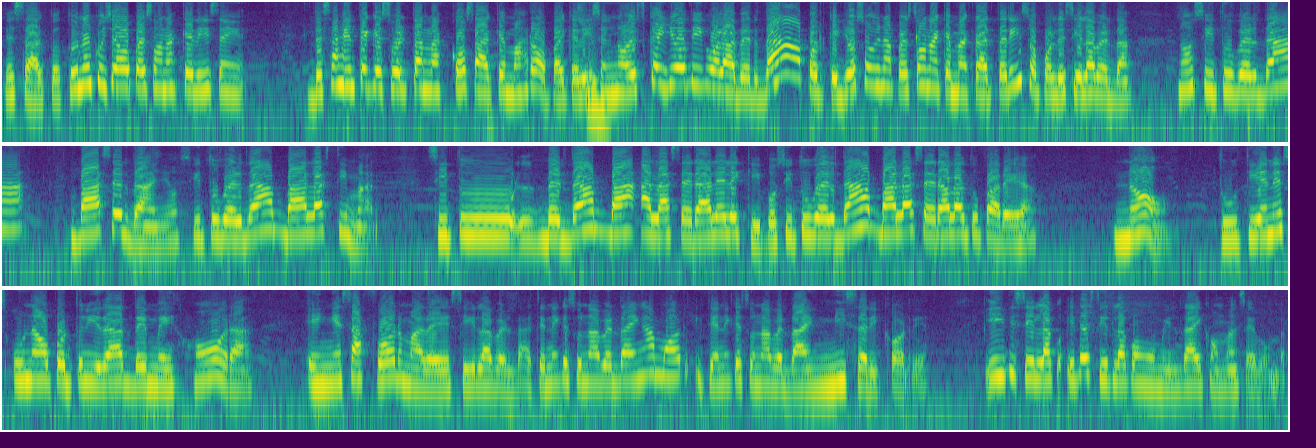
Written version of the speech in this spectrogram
Exacto. Tú no has escuchado personas que dicen, de esa gente que sueltan las cosas a quemar ropa y que dicen, no, es que yo digo la verdad porque yo soy una persona que me caracterizo por decir la verdad. No, si tu verdad va a hacer daño, si tu verdad va a lastimar, si tu verdad va a lacerar el equipo, si tu verdad va a lacerar a tu pareja, no, tú tienes una oportunidad de mejora en esa forma de decir la verdad. Tiene que ser una verdad en amor y tiene que ser una verdad en misericordia. Y decirla, y decirla con humildad y con mansedumbre.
